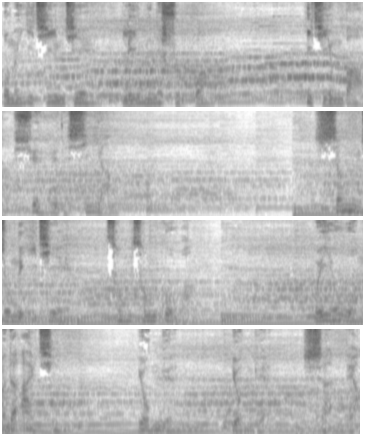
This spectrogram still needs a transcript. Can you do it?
我们一起迎接黎明的曙光，一起拥抱炫月的夕阳。生命中的一切匆匆过往，唯有我们的爱情永远永远闪亮。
